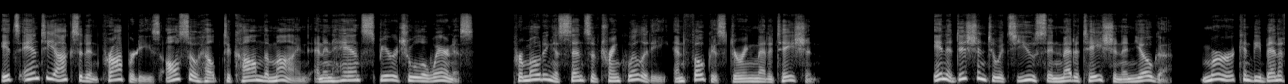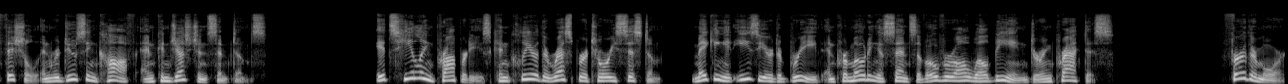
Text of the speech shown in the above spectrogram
Its antioxidant properties also help to calm the mind and enhance spiritual awareness, promoting a sense of tranquility and focus during meditation. In addition to its use in meditation and yoga, myrrh can be beneficial in reducing cough and congestion symptoms. Its healing properties can clear the respiratory system, making it easier to breathe and promoting a sense of overall well being during practice. Furthermore,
